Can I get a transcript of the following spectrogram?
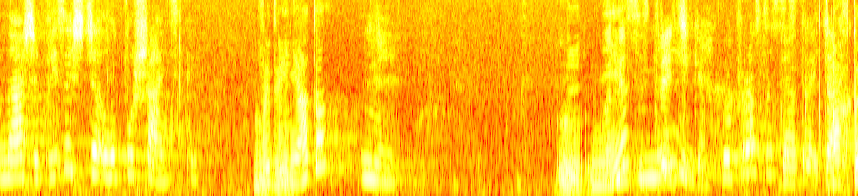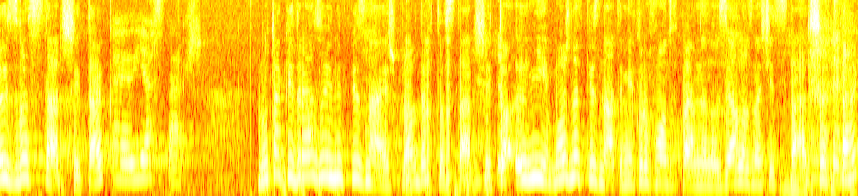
наше прізвище Лопушанське. Ви двійнята? Ні. Ні. Ні? Сестрички. Ми просто сестрички. А хтось з вас старший, так? Е, я старша. Ну так відразу і не впізнаєш, правда, хто старший. То е, ні, можна впізнати. Мікрофон впевнено взяла, значить старша. Так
